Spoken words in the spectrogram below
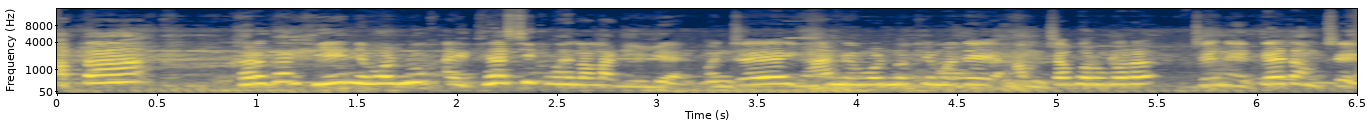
आता खरं तर ही निवडणूक ऐतिहासिक व्हायला लागलेली आहे. म्हणजे ह्या निवडणुकीमध्ये आमच्याबरोबर जे नेते आहेत आमचे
